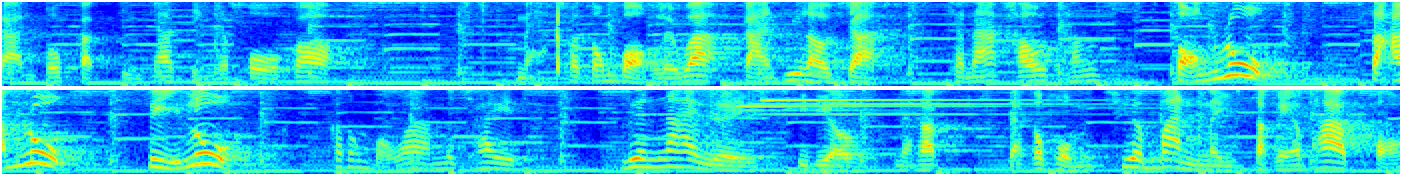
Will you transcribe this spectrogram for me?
การพบกับทีมชาติสิงคโปร์ก็แหมก็ต้องบอกเลยว่าการที่เราจะชนะเขาทั้ง 2 ลูก 3 ลูก 4 ลูก ก็ต้องบอกว่าไม่ใช่ เรื่องง่ายเลยทีเดียวนะครับ แต่ก็ผมเชื่อมั่นในศักยภาพของ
